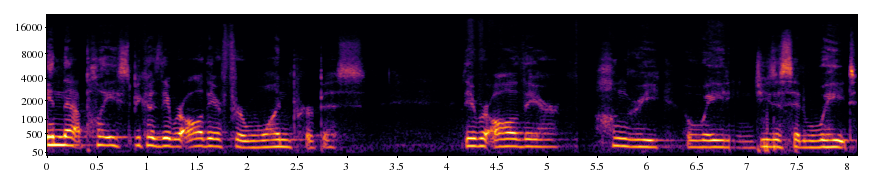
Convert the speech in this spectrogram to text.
in that place because they were all there for one purpose. They were all there hungry, awaiting. Jesus said, Wait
